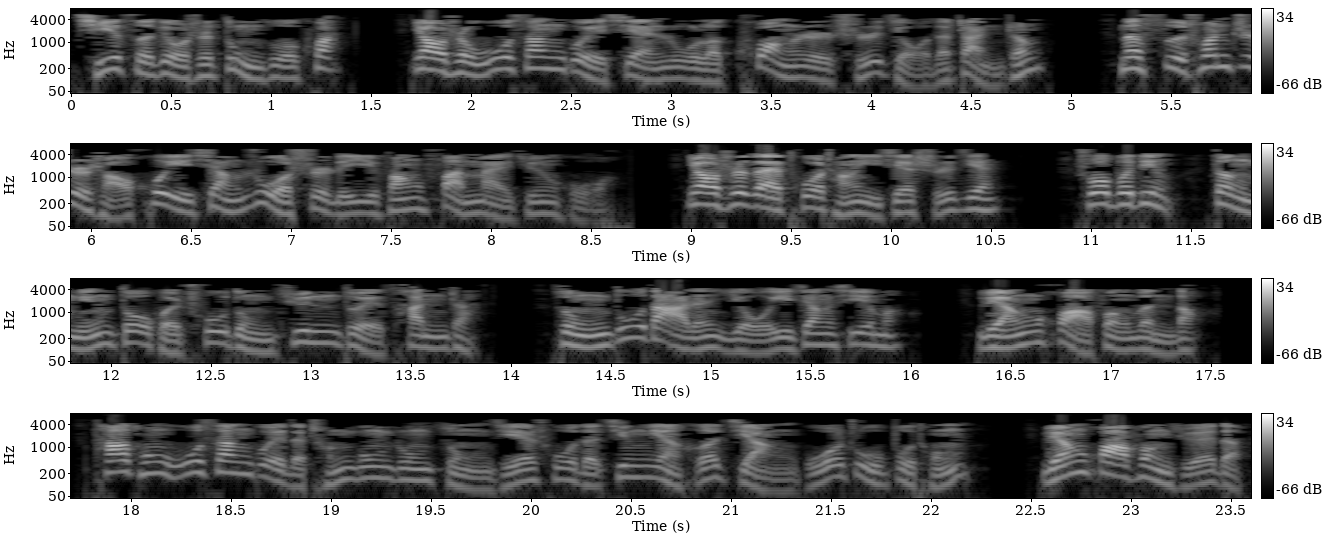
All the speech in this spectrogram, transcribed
其次就是动作快，要是吴三桂陷入了旷日持久的战争，那四川至少会向弱势的一方贩卖军火。要是再拖长一些时间，说不定邓明都会出动军队参战。总督大人有意江西吗？梁化凤问道。他从吴三桂的成功中总结出的经验和蒋国柱不同。梁化凤觉得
